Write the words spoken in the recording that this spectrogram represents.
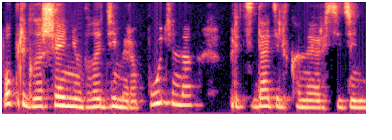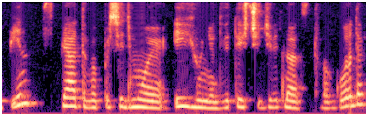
По приглашению Владимира Путина председатель КНР Си Цзиньпин с 5 по 7 июня 2019 года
